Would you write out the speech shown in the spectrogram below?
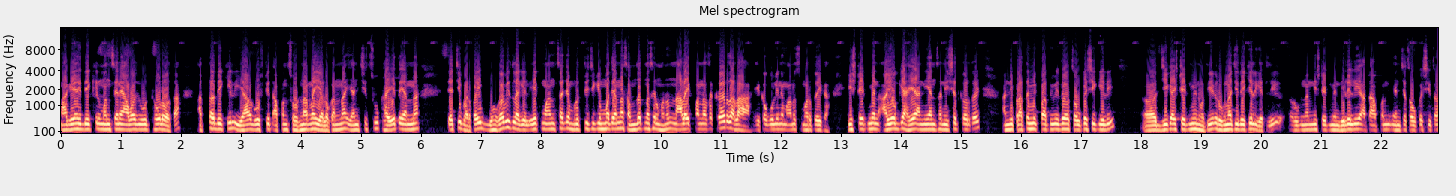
मागे देखील मनसेने आवाज उठवला होता. आत्ता देखील या गोष्टीत आपण सोडणार नाही. या लोकांना यांची चूक आहे तर यांना त्याची भरपाई भोगावीच लागेल. एक माणसाच्या मृत्यूची किंमत यांना समजत नसेल म्हणून नालायकपणाचा कर झाला. हा एका गोलीने माणूस मरतोय का? ही स्टेटमेंट अयोग्य आहे आणि यांचा निषेध करतोय. आणि प्राथमिक पातळीवर चौकशी केली. जी काही स्टेटमेंट होती रुग्णाची देखील घेतली. रुग्णांनी स्टेटमेंट दिलेली. आता आपण यांच्या चौकशीचा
